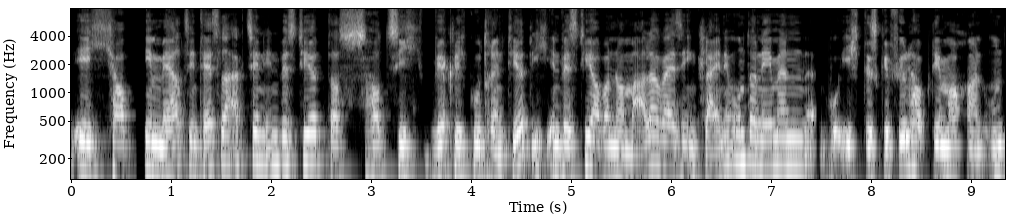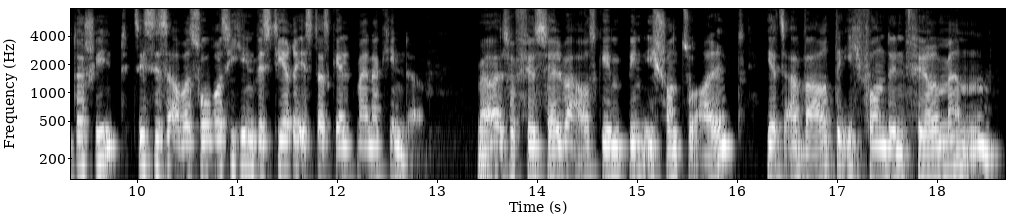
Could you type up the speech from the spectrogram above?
Ich habe im März in Tesla-Aktien investiert. Das hat sich wirklich gut rentiert. Ich investiere aber normalerweise in kleine Unternehmen, wo ich das Gefühl habe, die machen einen Unterschied. Jetzt ist es aber so, was ich investiere, ist das Geld meiner Kinder. Ja, also fürs selber ausgeben bin ich schon zu alt. Jetzt erwarte ich von den Firmen,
